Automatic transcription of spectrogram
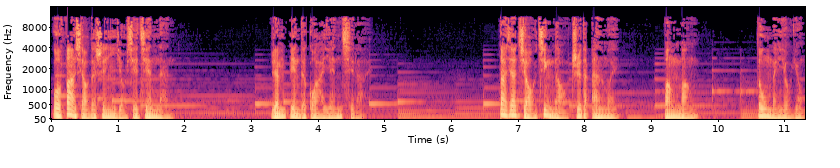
我发小的生意有些艰难，人变得寡言起来，大家绞尽脑汁的安慰、帮忙，都没有用。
